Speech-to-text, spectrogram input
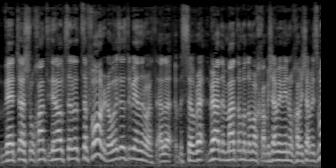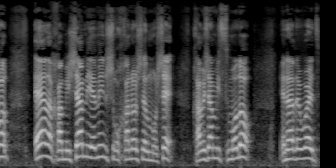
ואת השולחן תיתן על צד הצפון, it always has to be on the north. אלא- So rather, מה תלמוד לומר חמישה מימין וחמישה משמאל? אלא חמישה מימין שולחנו של משה, חמישה משמאלו. In other words,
